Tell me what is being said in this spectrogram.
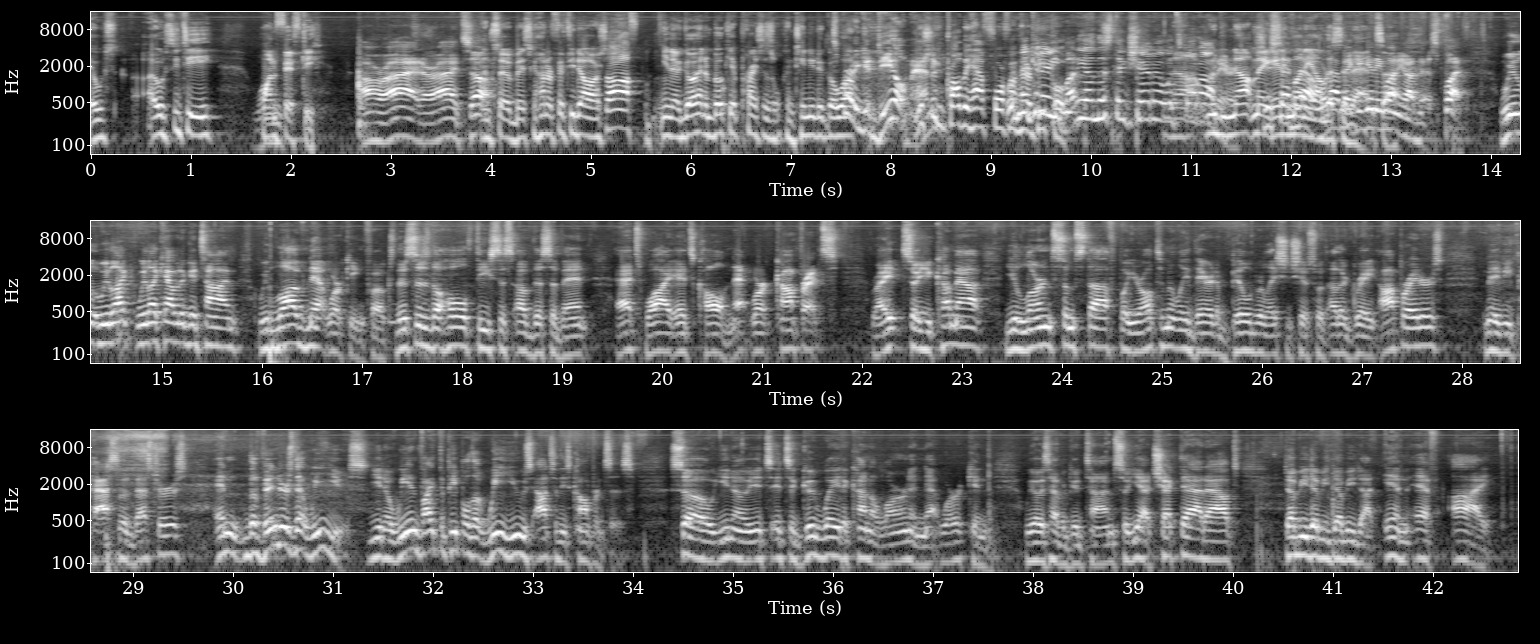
OCT 150. All right, all right. So, And so basically $150 off. You know, go ahead and book it. Prices will continue to go up. pretty good deal, man. Wish you could probably have four or We're five hundred making people. any money on this thing, Shannon? What's No, going on we do here? not make She any money no, on we're this not making event, any so- money on this, but we, we like we like having a good time. We love networking, folks. This is the whole thesis of this event. That's why it's called Network Conference, right? So you come out, you learn some stuff, but you're ultimately there to build relationships with other great operators, maybe passive investors, and the vendors that we use. You know, we invite the people that we use out to these conferences. So you know, it's it's a good way to kind of learn and network, and we always have a good time. So yeah, check that out.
